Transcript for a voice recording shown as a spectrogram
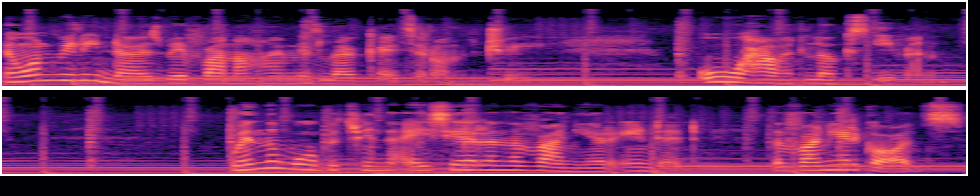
No one really knows where Vanaheim is located on the tree, or how it looks even. When the war between the Aesir and the Vanir ended, the Vanir gods,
